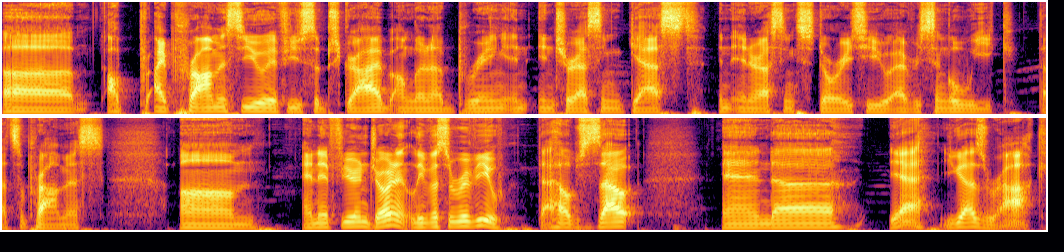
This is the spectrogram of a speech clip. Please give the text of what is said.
Uh, I'll, I promise you, if you subscribe, I'm gonna bring an interesting guest, an interesting story to you every single week. That's a promise. Um, and if you're enjoying it, leave us a review. That helps us out. And uh, yeah, you guys rock.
